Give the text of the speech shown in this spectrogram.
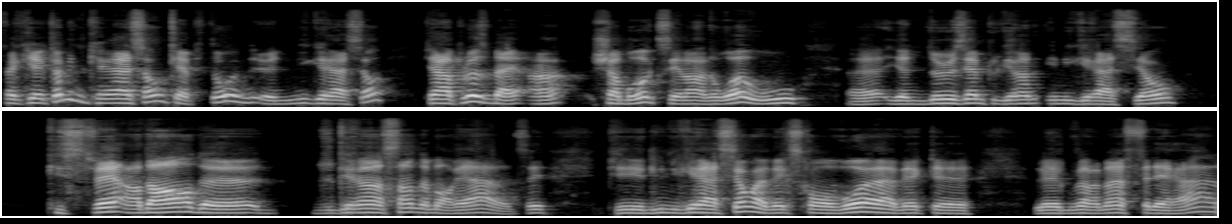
Fait qu'il y a comme une création de capitaux, une, migration. Puis en plus, ben, Sherbrooke, c'est l'endroit où euh, il y a une deuxième plus grande immigration qui se fait en dehors de, du grand centre de Montréal. Puis l'immigration, avec ce qu'on voit avec euh, le gouvernement fédéral,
